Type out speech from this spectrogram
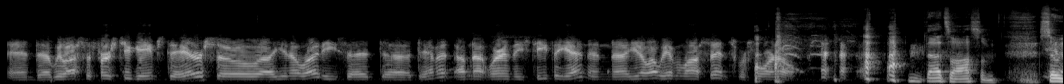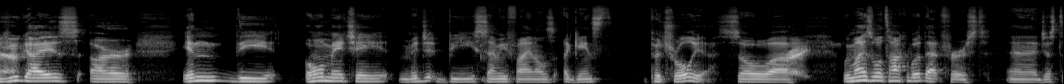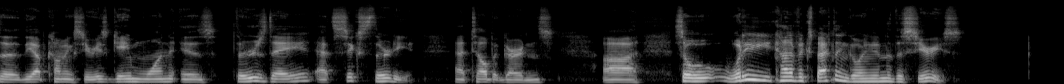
and uh, we lost the first two games to Ayr. So uh, you know what? He said, uh, "Damn it, I'm not wearing these teeth again." And uh, you know what? We haven't lost since. We're four zero. That's awesome. So Yeah. you guys are in the OMHA Midget B semifinals against Petrolia. So uh, right. We might as well talk about that first. Uh, just the, the upcoming series. Game one is Thursday at 6.30 at Talbot Gardens. Uh, so what are you kind of expecting going into the series?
